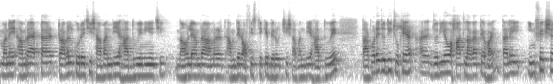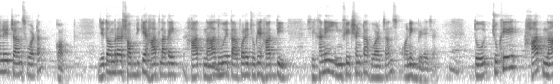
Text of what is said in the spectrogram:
মানে আমরা একটা ট্রাভেল করেছি সাবান দিয়ে হাত ধুয়ে নিয়েছি। না হলে আমরা আমরা আমাদের অফিস থেকে বেরোচ্ছি সাবান দিয়ে হাত ধুয়ে। তারপরে যদি চোখে যদিও হাত লাগাতে হয় তাহলে ইনফেকশনের চান্স হওয়াটা কম। যেহেতু আমরা সব দিকে হাত লাগাই হাত না ধুয়ে তারপরে চোখে হাত দিই সেখানে এই ইনফেকশনটা হওয়ার চান্স অনেক বেড়ে যায়। তো চোখে হাত না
